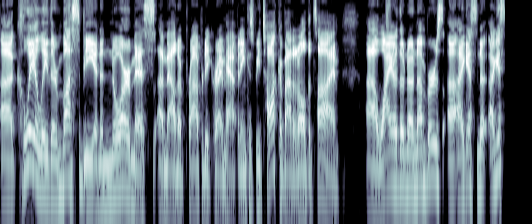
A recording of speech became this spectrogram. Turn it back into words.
uh, clearly there must be an enormous amount of property crime happening because we talk about it all the time. Uh, why are there no numbers? Uh, I guess no, I guess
